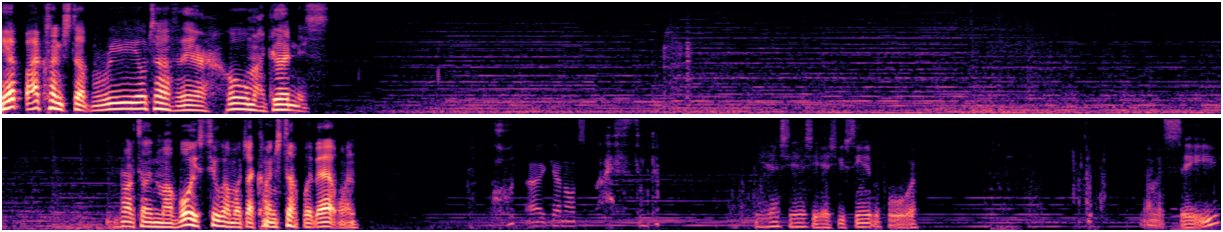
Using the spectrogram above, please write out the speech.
Yep, I clenched up real tough there. Oh my goodness. I'm probably telling my voice too how much I clenched up with that one. I cannot. I think Yes, yes, yes. You've seen it before. I'm gonna save.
